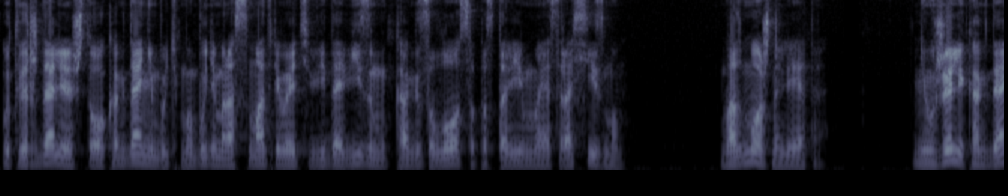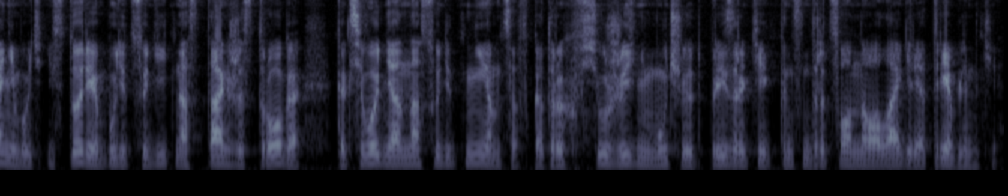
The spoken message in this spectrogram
утверждали, что когда-нибудь мы будем рассматривать видовизм как зло, сопоставимое с расизмом. Возможно ли это? Неужели когда-нибудь история будет судить нас так же строго, как сегодня она судит немцев, которых всю жизнь мучают призраки концентрационного лагеря Треблинки?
